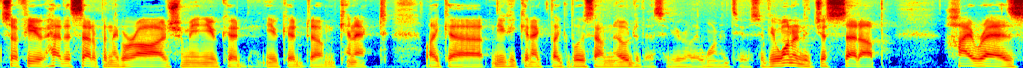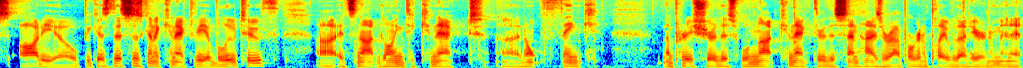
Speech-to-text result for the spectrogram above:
So if you had this set up in the garage, I mean, you could you could um, connect like uh, you could connect like a Bluesound node to this if you really wanted to. So if you wanted to just set up high res audio because this is going to connect via Bluetooth. Uh, it's not going to connect, uh, I don't think. I'm pretty sure this will not connect through the Sennheiser app. We're going to play with that here in a minute.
